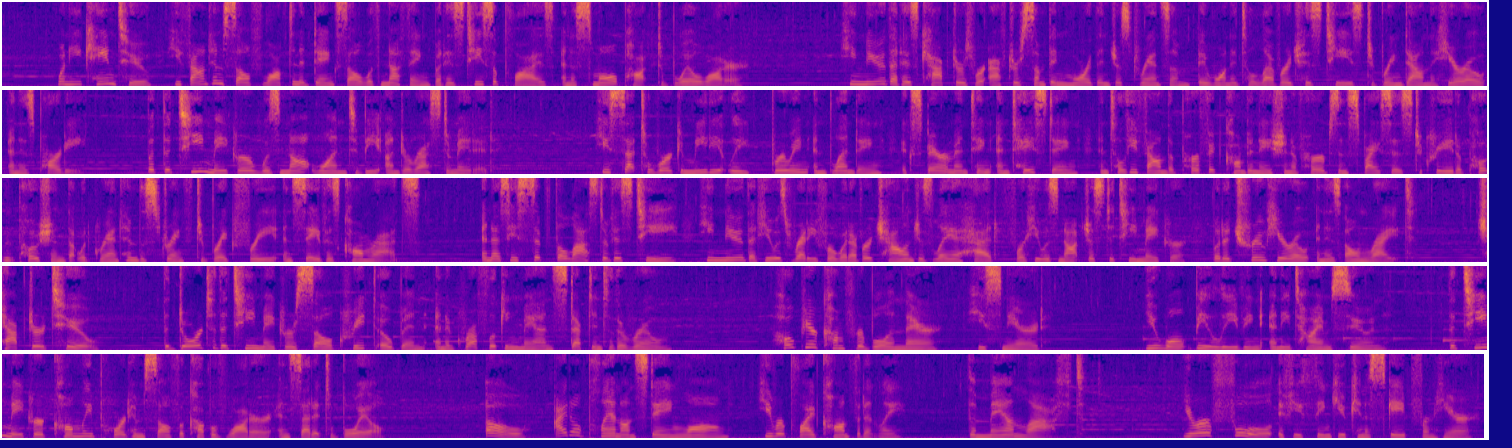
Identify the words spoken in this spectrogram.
When he came to, he found himself locked in a dank cell with nothing but his tea supplies and a small pot to boil water. He knew that his captors were after something more than just ransom, they wanted to leverage his teas to bring down the hero and his party. But the tea maker was not one to be underestimated. He set to work immediately, brewing and blending, experimenting and tasting, until he found the perfect combination of herbs and spices to create a potent potion that would grant him the strength to break free and save his comrades and as he sipped the last of his tea, he knew that he was ready for whatever challenges lay ahead, for he was not just a tea maker, but a true hero in his own right. Chapter 2 The door to the tea maker's cell creaked open, and a gruff looking man stepped into the room. Hope you're comfortable in there, he sneered. You won't be leaving any time soon. The tea maker calmly poured himself a cup of water and set it to boil Oh, I don't plan on staying long, he replied confidently. The man laughed. You're a fool if you think you can escape from here.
